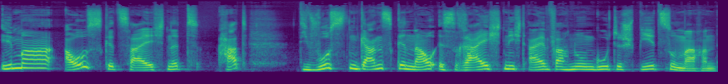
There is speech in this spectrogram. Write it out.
immer ausgezeichnet hat, die wussten ganz genau, es reicht nicht einfach nur ein gutes Spiel zu machen.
